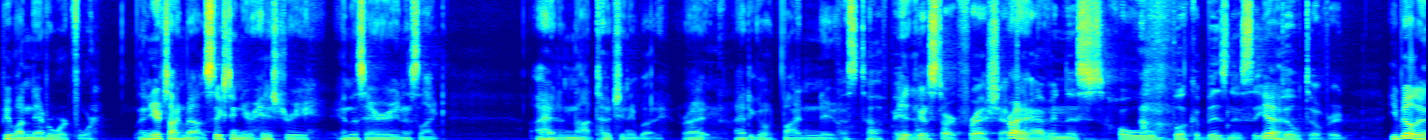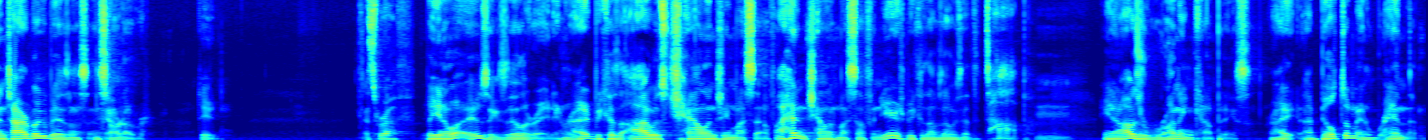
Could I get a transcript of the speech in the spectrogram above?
People I never worked for. And you're talking about 16 year history in this area, and it's like I had to not touch anybody, right? I had to go find new. That's tough, man. you got to start fresh after Right. having this whole book of business that Yeah. you built over. You build an entire book of business and start over, dude. That's rough. But you know what? It was exhilarating, right? Because I was challenging myself. I hadn't challenged myself in years because I was always at the top. Mm-hmm. You know, I was running companies, right? I built them and ran them.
